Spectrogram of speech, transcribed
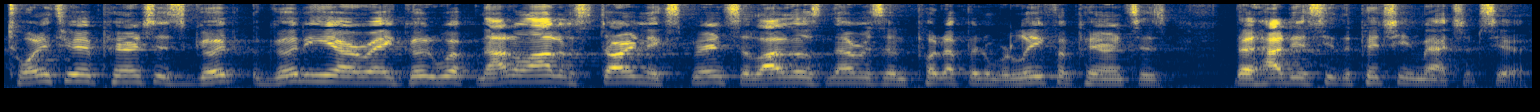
23 appearances, good good ERA, good WHIP. Not a lot of starting experience. A lot of those numbers have been put up in relief appearances. But how do you see the pitching matchups here?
